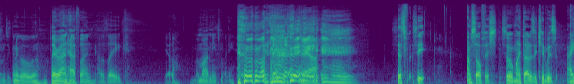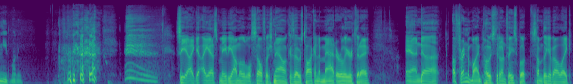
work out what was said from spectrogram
I'm just gonna go play around, have fun. I was like, yo, my mom needs money. Yeah. That's see, I'm selfish. So my thought as a kid was, I need money. See, I, I guess maybe I'm a little selfish now because I was talking to Matt earlier today, and uh, a friend of mine posted on Facebook something about like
